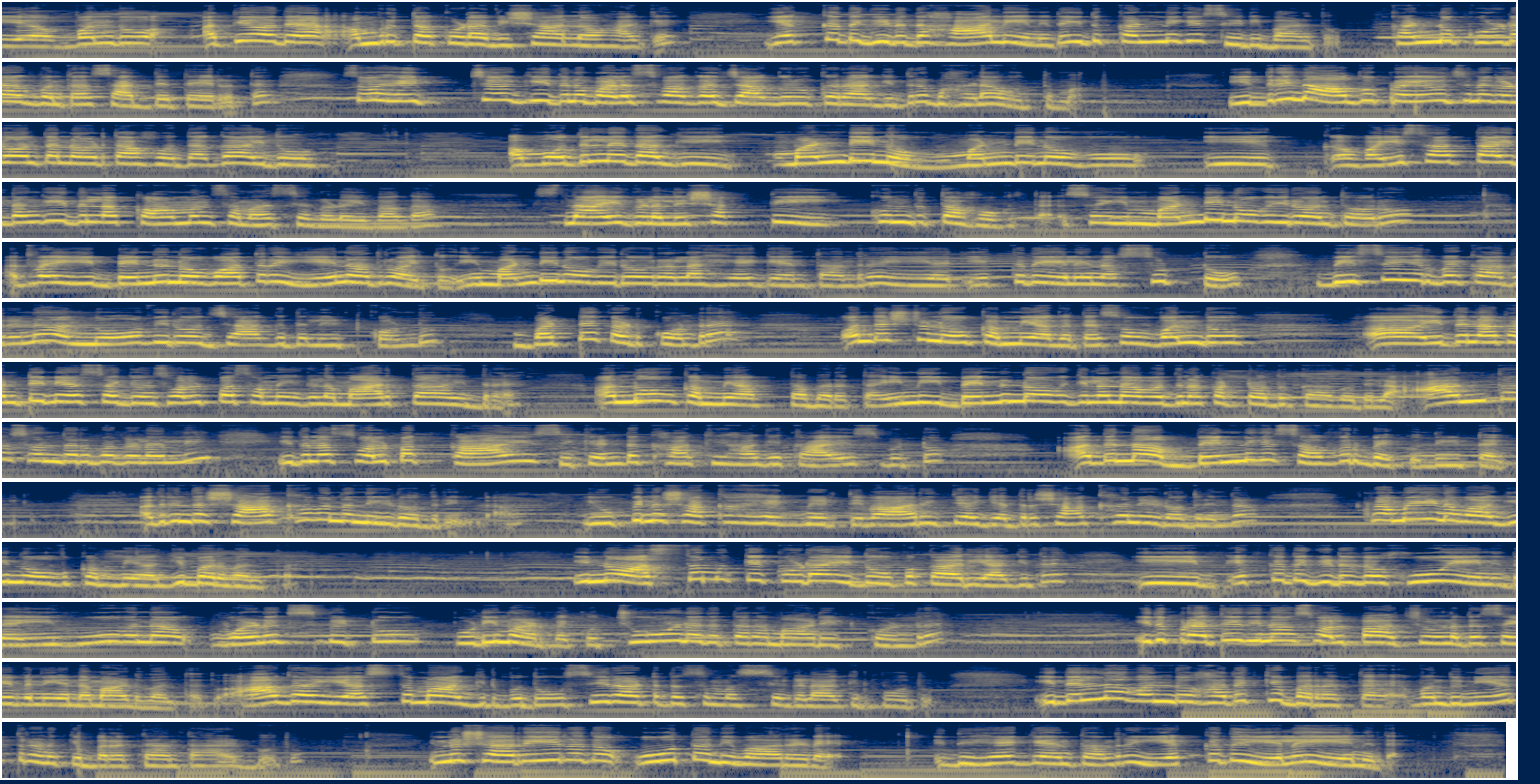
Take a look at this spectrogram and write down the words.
ಒಂದು ಅತಿಯಾದ ಅಮೃತ ಕೂಡ ವಿಷ ಅನ್ನೋ ಹಾಗೆ, ಎಕ್ಕದ ಗಿಡದ ಹಾಲು ಏನಿದೆ, ಇದು ಕಣ್ಣಿಗೆ ಸಿಡಿಬಾರ್ದು. ಕಣ್ಣು ಕುರುಡಾಗುವಂತಹ ಸಾಧ್ಯತೆ ಇರುತ್ತೆ. ಸೊ ಹೆಚ್ಚಾಗಿ ಇದನ್ನು ಬಳಸುವಾಗ ಜಾಗರೂಕರಾಗಿದ್ದರೆ ಬಹಳ ಉತ್ತಮ. ಇದರಿಂದ ಆಗೋ ಪ್ರಯೋಜನಗಳು ಅಂತ ನೋಡ್ತಾ ಹೋದಾಗ, ಇದು ಮೊದಲನೇದಾಗಿ ಮಂಡಿ ನೋವು. ಮಂಡಿ ನೋವು ಈ ವಯಸ್ಸಾಗ್ತಾ ಇದ್ದಂಗೆ ಇದೆಲ್ಲ ಕಾಮನ್ ಸಮಸ್ಯೆಗಳು ಇವಾಗ. ಸ್ನಾಯುಗಳಲ್ಲಿ ಶಕ್ತಿ ಕುಂದುತ್ತಾ ಹೋಗುತ್ತೆ. ಸೊ ಈ ಮಂಡಿ ನೋವು ಇರೋವಂಥವ್ರು ಅಥವಾ ಈ ಬೆನ್ನು ನೋವು ಆ ಥರ ಏನಾದರೂ ಆಯಿತು, ಈ ಮಂಡಿ ನೋವು ಇರೋರೆಲ್ಲ ಹೇಗೆ ಅಂತ ಅಂದರೆ, ಈ ಎಕ್ಕದ ಎಲೆನ ಸುಟ್ಟು ಬಿಸಿ ಇರಬೇಕಾದ್ರೆ ಆ ನೋವಿರೋ ಜಾಗದಲ್ಲಿ ಇಟ್ಕೊಂಡು ಬಟ್ಟೆ ಕಟ್ಕೊಂಡ್ರೆ ಒಂದಷ್ಟು ನೋವು ಕಮ್ಮಿ ಆಗುತ್ತೆ. ಸೊ ಒಂದು ಇದನ್ನು ಕಂಟಿನ್ಯೂಸ್ ಆಗಿ ಒಂದು ಸ್ವಲ್ಪ ಸಮಯಗಳ ಮಾಡ್ತಾ ಇದ್ರೆ ಆ ನೋವು ಕಮ್ಮಿ ಆಗ್ತಾ ಬರುತ್ತೆ. ಇನ್ನು ಈ ಬೆನ್ನು ನೋವಿಗೆಲ್ಲ ನಾವು ಅದನ್ನು ಕಟ್ಟೋದಕ್ಕಾಗೋದಿಲ್ಲ. ಅಂಥ ಸಂದರ್ಭಗಳಲ್ಲಿ ಇದನ್ನು ಸ್ವಲ್ಪ ಕಾಯಿಸಿ ಕೆಂಡಕ್ಕೆ ಹಾಕಿ ಹಾಗೆ ಕಾಯಿಸಿಬಿಟ್ಟು ಅದನ್ನು ಬೆನ್ನಿಗೆ ಸವರಬೇಕು ನೀಟಾಗಿ. ಅದರಿಂದ ಶಾಖವನ್ನು ನೀಡೋದ್ರಿಂದ, ಈ ಉಪ್ಪಿನ ಶಾಖ ಹೇಗೆ ನೀಡ್ತೀವೋ ಆ ರೀತಿಯಾಗಿ ಅದರ ಶಾಖ ನೀಡೋದ್ರಿಂದ ಕ್ರಮೇಣವಾಗಿ ನೋವು ಕಮ್ಮಿಯಾಗಿ ಬರುವಂಥದ್ದು. ಇನ್ನು ಅಸ್ತಮಕ್ಕೆ ಕೂಡ ಇದು ಉಪಕಾರಿಯಾಗಿದೆ ಈ ಎಕ್ಕದ ಗಿಡದ ಹೂ ಏನಿದೆ, ಈ ಹೂವನ್ನು ಒಣಗಿಸ್ಬಿಟ್ಟು ಪುಡಿ ಮಾಡಬೇಕು, ಚೂರ್ಣದ ಥರ ಮಾಡಿಟ್ಕೊಂಡ್ರೆ ಇದು ಪ್ರತಿದಿನ ಸ್ವಲ್ಪ ಚೂರ್ಣದ ಸೇವನೆಯನ್ನು ಮಾಡುವಂಥದ್ದು. ಆಗ ಈ ಅಸ್ತಮ ಆಗಿರ್ಬೋದು, ಉಸಿರಾಟದ ಸಮಸ್ಯೆಗಳಾಗಿರ್ಬೋದು, ಇದೆಲ್ಲ ಒಂದು ಹದಕ್ಕೆ ಬರುತ್ತೆ, ಒಂದು ನಿಯಂತ್ರಣಕ್ಕೆ ಬರುತ್ತೆ ಅಂತ ಹೇಳ್ಬೋದು. ಇನ್ನು ಶರೀರದ ಊತ ನಿವಾರಣೆ, ಇದು ಹೇಗೆ ಅಂತ ಅಂದರೆ ಎಕ್ಕದ ಎಲೆ ಏನಿದೆ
